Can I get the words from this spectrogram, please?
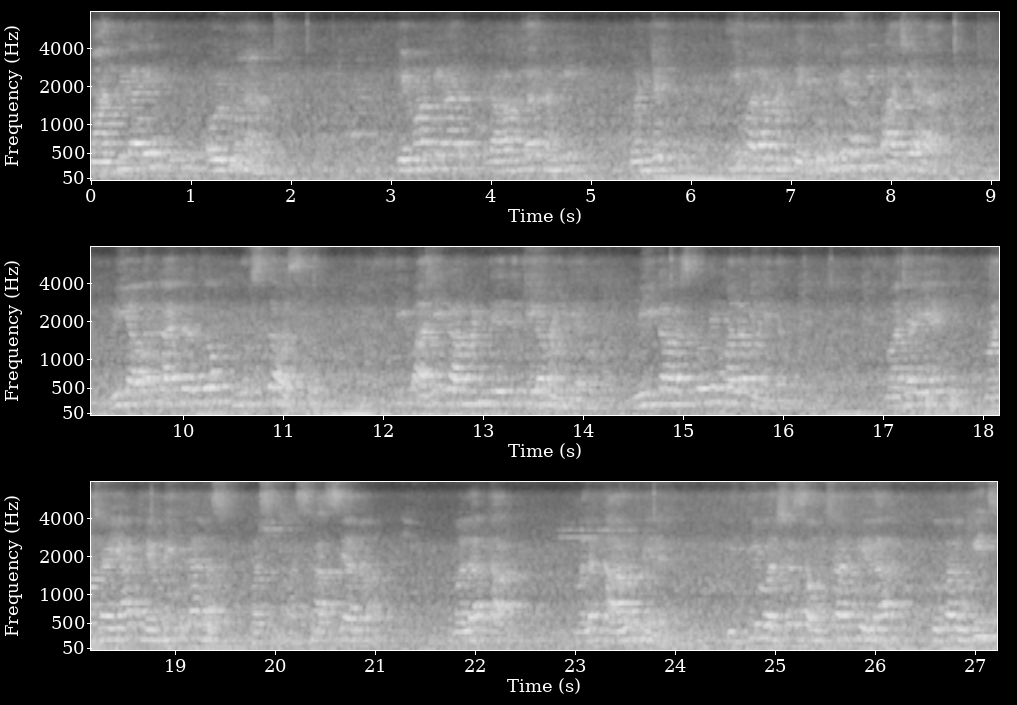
मालतीलाही ओळखून आहे केव्हा केव्हा राबलं नाही म्हणजे ती मला म्हणते तुम्ही अगदी पाजी आहात. मी यावर काय करतो? नुसतं हसतो. ती पाजी का म्हणते ते तिला माहिती आहे. मी का हसतो ते मला माहीत आहे. माझ्या या माझ्या या ठेवणीतल्या हस हस हस हास्यानं मला ता मला तारून नेलं इतकी वर्ष संसार केला तो काय उगीच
